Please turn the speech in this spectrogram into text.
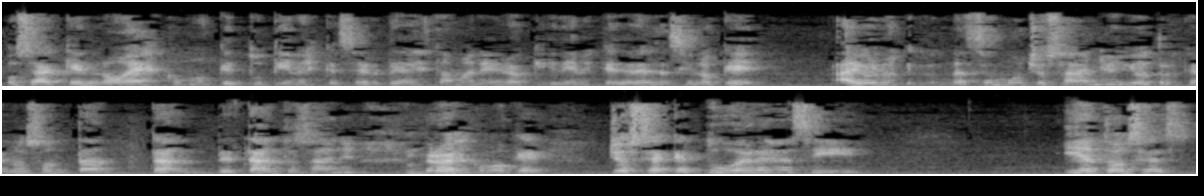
O sea, que no es como que tú tienes que ser de esta manera o que tienes que ser, de- sino que hay unos que hace muchos años y otros que no son tan, tan de tantos años, pero es como que yo sé que tú eres así y entonces,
